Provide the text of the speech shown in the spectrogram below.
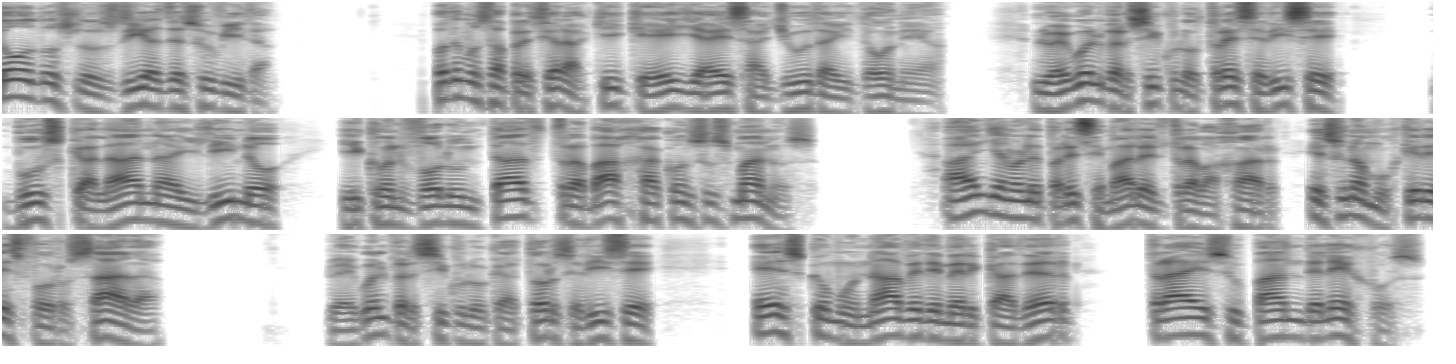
todos los días de su vida. Podemos apreciar aquí que ella es ayuda idónea. Luego el versículo 13 dice, busca lana y lino y con voluntad trabaja con sus manos. A ella no le parece mal el trabajar, es una mujer esforzada. Luego el versículo 14 dice, es como un ave de mercader, trae su pan de lejos.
